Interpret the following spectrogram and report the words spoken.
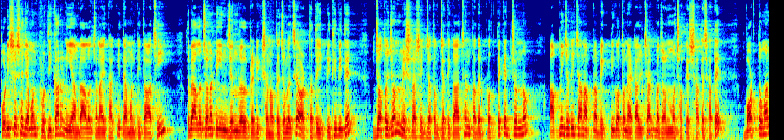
পরিশেষে যেমন প্রতিকার নিয়ে আমরা আলোচনায় থাকি, তেমনটি তো আছেই। তবে আলোচনাটি ইন জেনারেল প্রেডিকশন হতে চলেছে, অর্থাৎ এই পৃথিবীতে যতজন মেষরাশির জাতক জাতিকা আছেন, তাদের প্রত্যেকের জন্য আপনি যদি চান আপনার ব্যক্তিগত ন্যাটাল চার্ট বা জন্মছকের সাথে সাথে বর্তমান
